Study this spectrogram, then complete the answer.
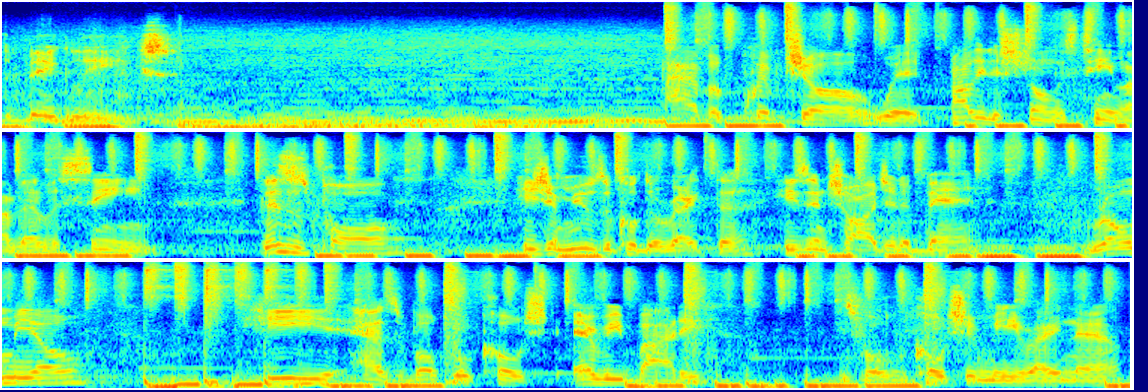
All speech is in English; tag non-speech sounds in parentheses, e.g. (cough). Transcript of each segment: the big leagues. I have equipped y'all with probably the strongest team I've ever seen. This is Paul. He's your musical director. He's in charge of the band. Romeo, he has vocal coached everybody. He's vocal coaching me right now.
